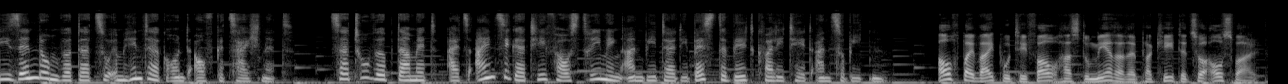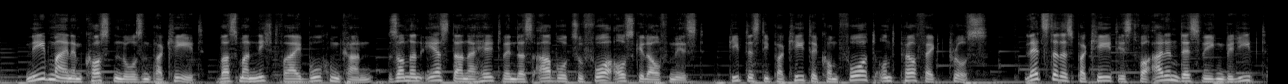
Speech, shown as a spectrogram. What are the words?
Die Sendung wird dazu im Hintergrund aufgezeichnet. Satu wirbt damit, als einziger TV-Streaming-Anbieter die beste Bildqualität anzubieten. Auch bei Waipu TV hast du mehrere Pakete zur Auswahl. Neben einem kostenlosen Paket, was man nicht frei buchen kann, sondern erst dann erhält, wenn das Abo zuvor ausgelaufen ist, gibt es die Pakete Comfort und Perfect Plus. Letzteres Paket ist vor allem deswegen beliebt,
